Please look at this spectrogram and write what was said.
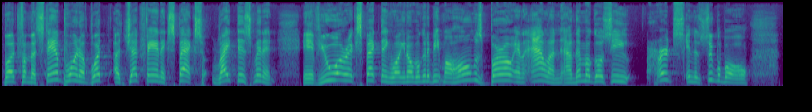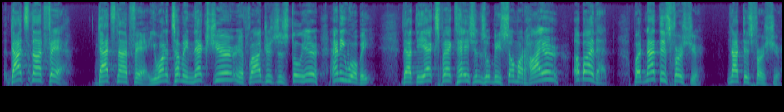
But from the standpoint of what a Jet fan expects right this minute, if you are expecting, well, you know, we're going to beat Mahomes, Burrow, and Allen, and then we'll go see Hurts in the Super Bowl, that's not fair. That's not fair. You want to tell me next year, if Rodgers is still here, and he will be, that the expectations will be somewhat higher? I'll buy that. But not this first year. Not this first year.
